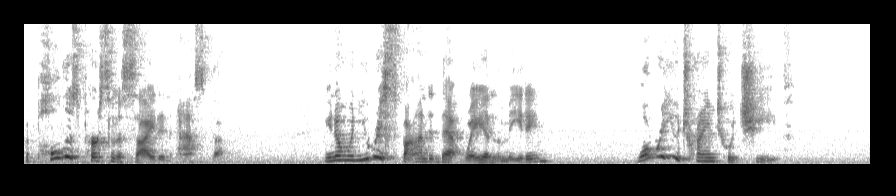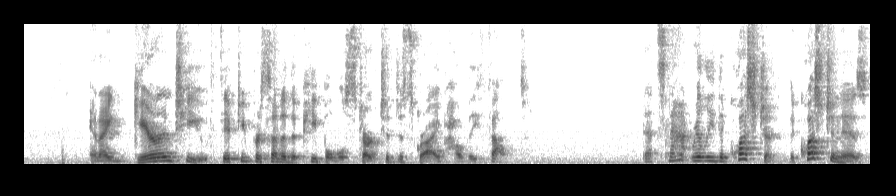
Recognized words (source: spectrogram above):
but pull this person aside and ask them, you know, when you responded that way in the meeting, what were you trying to achieve? And I guarantee you, 50% of the people will start to describe how they felt. That's not really the question. The question is,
